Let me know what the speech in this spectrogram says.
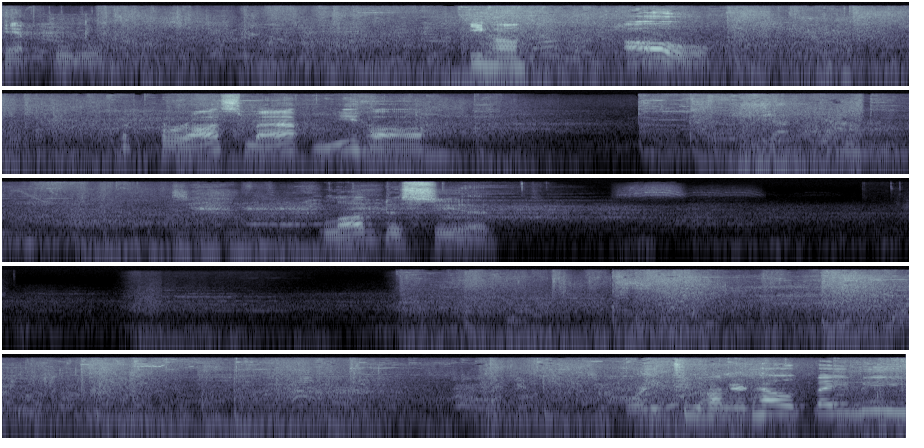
Can't fool. Yeehaw. Oh! The cross map, yeehaw. Love to see it. Forty-two hundred health, baby.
